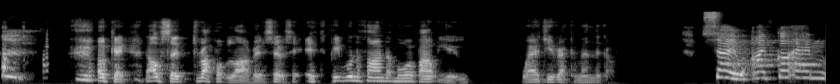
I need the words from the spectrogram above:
book. okay, obviously, to wrap up, Ilaria, seriously, if people want to find out more about you, where do you recommend they go? So I've got um,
